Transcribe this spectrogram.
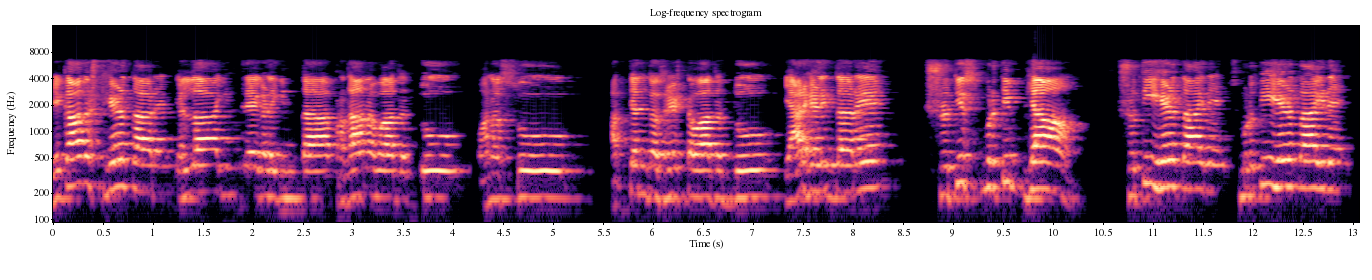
ಬೇಕಾದಷ್ಟು ಹೇಳ್ತಾರೆ, ಎಲ್ಲಾ ಇಂದ್ರಿಯಗಳಿಗಿಂತ ಪ್ರಧಾನವಾದದ್ದು ಮನಸ್ಸು, ಅತ್ಯಂತ ಶ್ರೇಷ್ಠವಾದದ್ದು. ಯಾರು ಹೇಳಿದ್ದಾರೆ? ಶ್ರುತಿ ಸ್ಮೃತಿಭ್ಯಾ. ಶ್ರುತಿ ಹೇಳ್ತಾ ಇದೆ, ಸ್ಮೃತಿ ಹೇಳ್ತಾ ಇದೆ.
